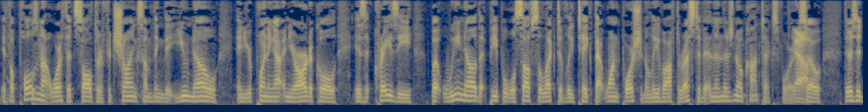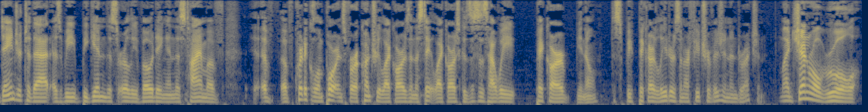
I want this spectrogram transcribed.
If a poll's not worth its salt or if it's showing something that you know and you're pointing out in your article is it crazy, but we know that people will self-selectively take that one portion and leave off the rest of it and then there's no context for it. Yeah. So there's a danger to that as we begin this early voting and this time of of, of critical importance for a country like ours and a state like ours because this is how we pick our you know we pick our leaders and our future vision and direction. My general rule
